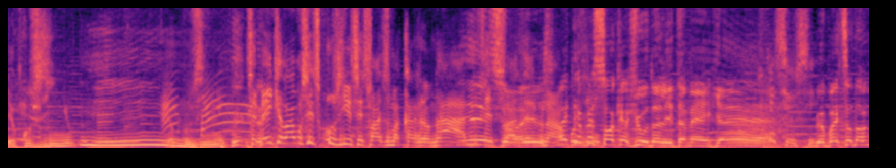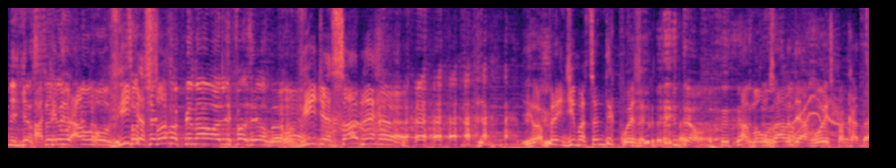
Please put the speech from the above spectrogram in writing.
Eu cozinho. Hum. Eu cozinho. Se bem que lá vocês cozinham, vocês fazem macarronada, vocês Isso, fazem. isso. não, Mas tem o cozinho. pessoal que ajuda ali também, que é... Esqueceu-se. Meu pai só dá um migué. só Aquele- o- final- o vídeo é chega só- no final ali fazendo. O vídeo é só, né? Eu aprendi bastante coisa com. Então. A mãozada de arroz pra cada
